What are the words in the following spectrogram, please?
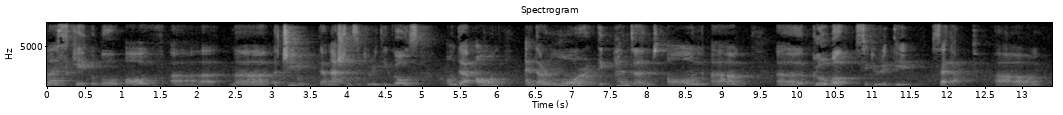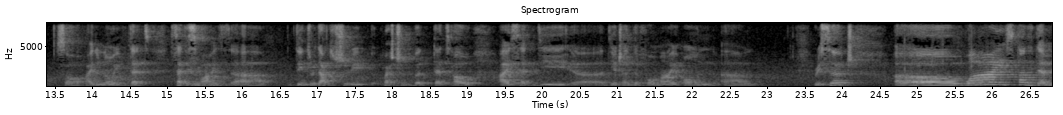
less capable of uh, uh, achieving their national security goals on their own and are more dependent on uh, uh global security setup. Um, so I don't know if that satisfies mm-hmm. uh, the introductory question, but that's how I set the uh, the agenda for my own um, research. Uh, why study them?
